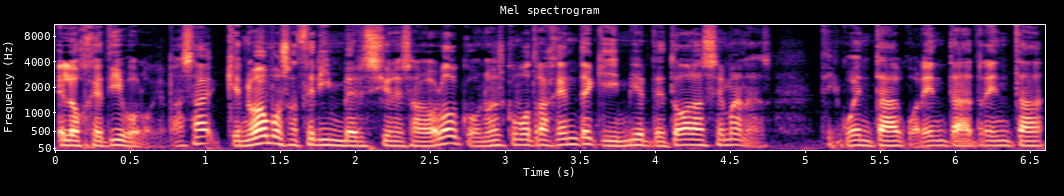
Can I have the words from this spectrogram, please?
el objetivo. Lo que pasa que no vamos a hacer inversiones a lo loco. No es como otra gente que invierte todas las semanas 50, 40, 30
